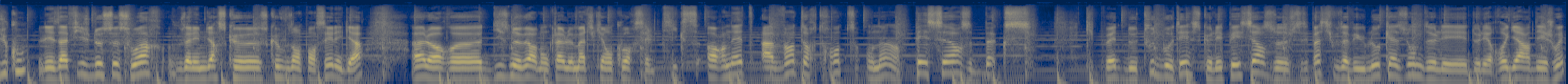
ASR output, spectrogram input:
Du coup, les affiches de ce soir, vous allez me dire ce que, ce que vous en pensez, les gars. Alors, 19h, donc là, le match qui est en cours, Celtics Hornet. À 20h30, on a un Pacers Bucks qui peut être de toute beauté, parce que les Pacers, je ne sais pas si vous avez eu l'occasion de les, de les regarder jouer,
